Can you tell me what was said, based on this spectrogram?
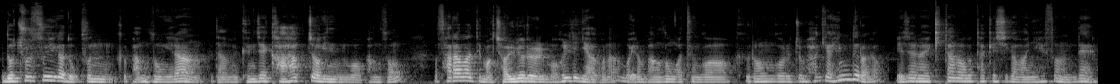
노출 수위가 높은 그 방송이랑 그다음에 굉장히 가학적인 뭐 방송 사람한테 막 전류를 뭐 흘리게 하거나 뭐 이런 방송 같은 거 그런 거를 좀 하기가 힘들어요. 예전에 기타노브 타케시가 많이 했었는데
